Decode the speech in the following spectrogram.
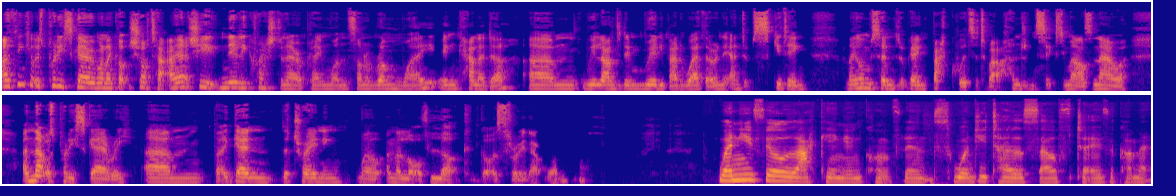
I think it was pretty scary when I got shot at. I actually nearly crashed an aeroplane once on a runway in Canada. Um, we landed in really bad weather and it ended up skidding, and I almost ended up going backwards at about 160 miles an hour, and that was pretty scary. Um, but again, the training, well, and a lot of luck got us through that one. When you feel lacking in confidence, what do you tell yourself to overcome it?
